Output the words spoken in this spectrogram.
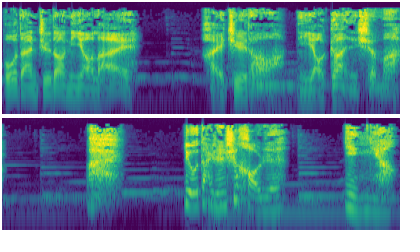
不但知道你要来，还知道你要干什么。哎，刘大人是好人，姨娘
